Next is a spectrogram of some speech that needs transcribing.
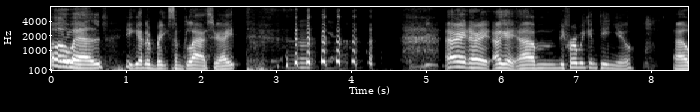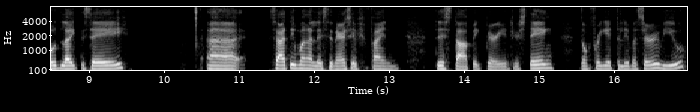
oh well, you gotta break some glass, right? Uh, yeah. All right, all right. Okay. Um, before we continue, I would like to say, uh, sa ating mga listeners, if you find this topic very interesting, don't forget to leave us a review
